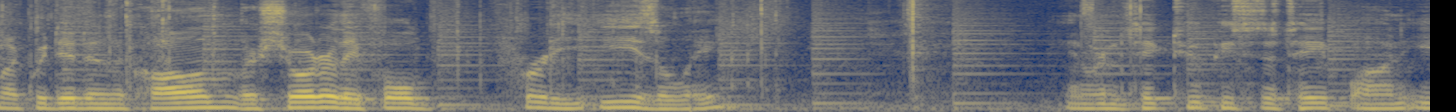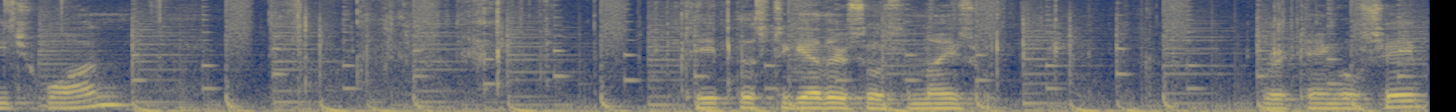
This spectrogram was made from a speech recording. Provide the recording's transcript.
like we did in the column. They're shorter, they fold pretty easily. And we're gonna take two pieces of tape on each one. Tape this together so it's a nice rectangle shape.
